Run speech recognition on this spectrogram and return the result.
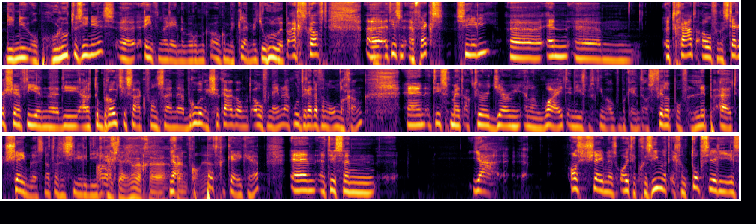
die nu op Hulu te zien is. Een van de redenen waarom ik ook een klein beetje Hulu heb aangeschaft. Het is een FX-serie. Eh, en ehm, het gaat over een sterrenchef die, een, eh, die eigenlijk de broodjeszaak van zijn eh, broer in Chicago moet overnemen. En hij moet redden van de ondergang. En het is met acteur Jeremy Allen White. En die is misschien ook bekend als Philip of Lip uit Shameless. Dat was een serie die ik Oh, echt heel erg eh, ja, fan van. Ja. gekeken heb. En het is een... Ja, als je Shameless ooit hebt gezien, wat echt een topserie is,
